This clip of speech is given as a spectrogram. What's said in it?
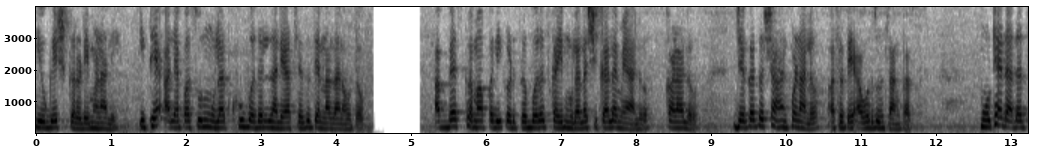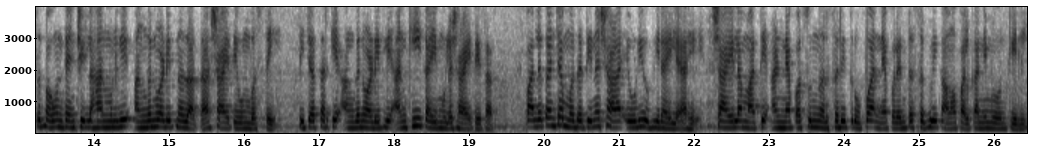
योगेश करडे म्हणाले इथे आल्यापासून मुलात खूप बदल झाले असल्याचं त्यांना जाणवतं. अभ्यासक्रमापलीकडचं बरंच काही मुलाला शिकायला मिळालं कळालं. जगाचं शहाणपण आलं असं ते आवर्जून सांगतात. मोठ्या दादाचं पाहून त्यांची लहान मुलगी अंगणवाडीत न जाता शाळेत येऊन बसते. तिच्यासारखी अंगणवाडीतली आणखीही काही मुलं शाळेत येतात. पालकांच्या मदतीनं शाळा एवढी उभी राहिली आहे. शाळेला माती आणण्यापासून नर्सरीत रोपं आणण्यापर्यंत सगळी कामं पालकांनी मिळून केली.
